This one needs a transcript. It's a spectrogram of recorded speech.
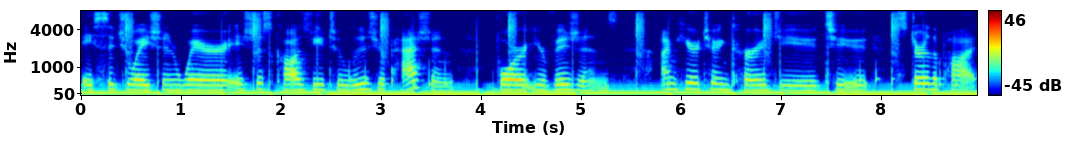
a situation where it's just caused you to lose your passion for your visions. I'm here to encourage you to stir the pot,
